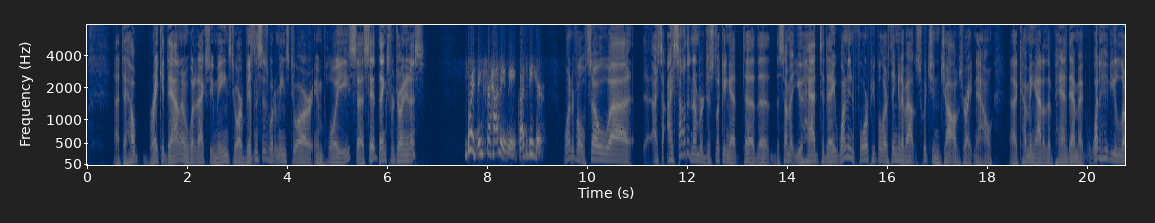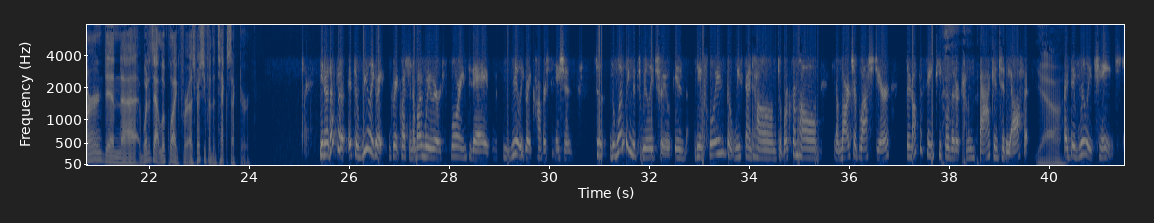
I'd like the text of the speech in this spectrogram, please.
uh, to help break it down and what it actually means to our businesses, what it means to our employees. Uh, Sid, thanks for joining us. Boy, thanks for having me. Glad to be here. Wonderful. So uh, I saw I saw the number just looking at uh, the the summit you had today. One in four people are thinking about switching jobs right now, uh, coming out of the pandemic. What have you learned, and uh, what does that look like for, especially for the tech sector? You know, that's a it's a really great great question, and one we were exploring today with some really great conversations. So the one thing that's really true is the employees that we sent home to work from home, you know, March of last year, they're not the same people that are coming back into the office. Yeah. Right? They've really changed.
